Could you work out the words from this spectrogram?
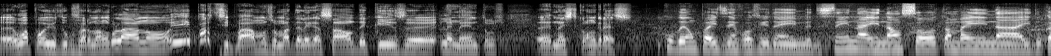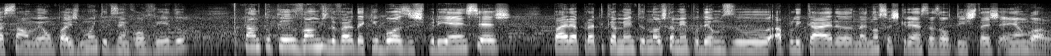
uh, o apoio do governo angolano e participamos uma delegação de 15 elementos neste congresso. Cuba é um país desenvolvido em medicina e não só também na educação, é um país muito desenvolvido, tanto que vamos levar daqui boas experiências para praticamente nós também podemos aplicar nas nossas crianças autistas em Angola.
